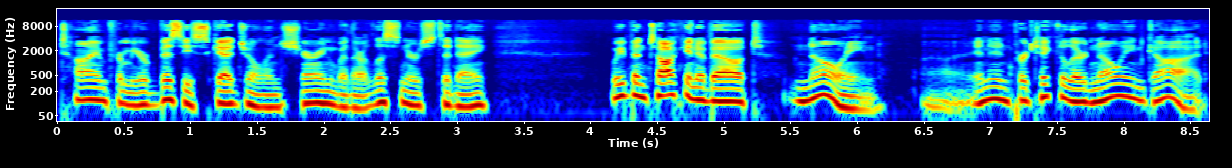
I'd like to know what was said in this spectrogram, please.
time from your busy schedule and sharing with our listeners today. We've been talking about knowing, uh, and in particular, knowing God.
